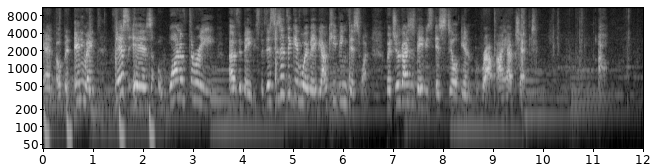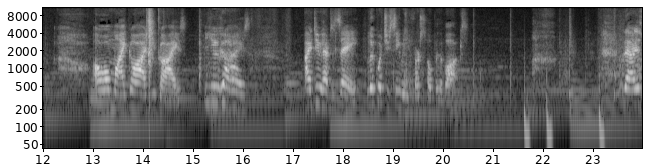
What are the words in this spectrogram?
and open. Anyway, this is one of three of the babies, but this isn't the giveaway baby. I'm keeping this one. But your guys' babies is still in route. I have checked. Oh my god, you guys. You guys. I do have to say, look what you see when you first open the box. That is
